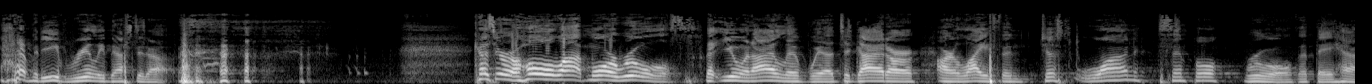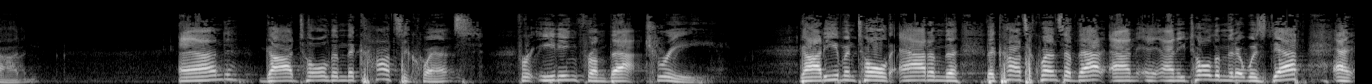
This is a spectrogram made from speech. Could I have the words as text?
Adam and Eve really messed it up. Because there are a whole lot more rules that you and I live with to guide our, our life than just one simple rule that they had. And God told him the consequence for eating from that tree. God even told Adam the, the consequence of that and, and he told him that it was death and,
